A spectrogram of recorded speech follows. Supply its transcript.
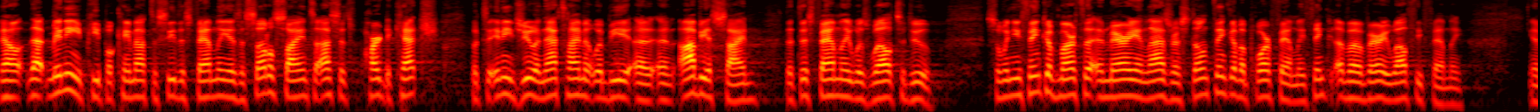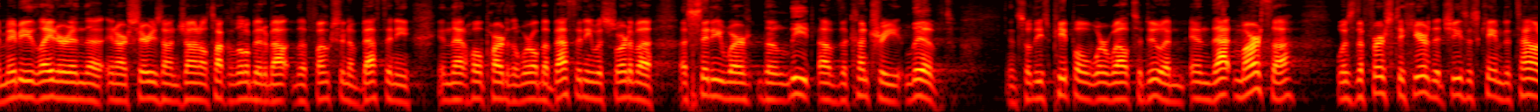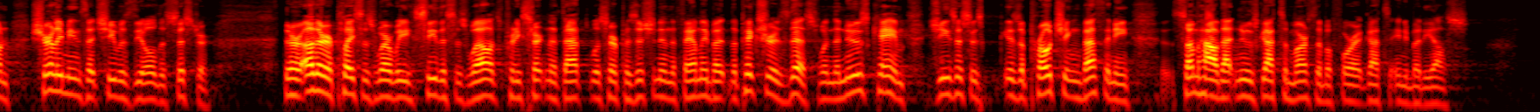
Now, that many people came out to see this family is a subtle sign. To us, it's hard to catch, but to any Jew in that time, it would be a, an obvious sign that this family was well to do. So when you think of Martha and Mary and Lazarus, don't think of a poor family, think of a very wealthy family. And maybe later in, the, in our series on John, I'll talk a little bit about the function of Bethany in that whole part of the world. But Bethany was sort of a, a city where the elite of the country lived. And so these people were well to do. And, and that Martha, was the first to hear that Jesus came to town surely means that she was the oldest sister. There are other places where we see this as well. It's pretty certain that that was her position in the family. But the picture is this when the news came, Jesus is, is approaching Bethany, somehow that news got to Martha before it got to anybody else.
